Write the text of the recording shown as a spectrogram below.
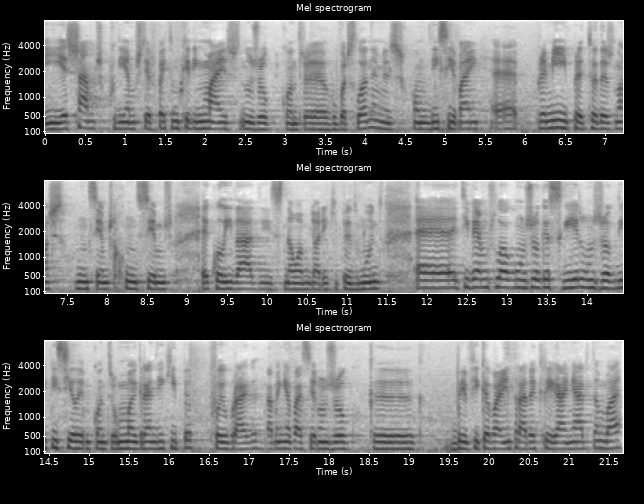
e, e achámos que podíamos ter feito um bocadinho mais no jogo contra o Barcelona, mas como disse bem, eh, para mim e para todas nós reconhecemos, reconhecemos a qualidade e se não a melhor equipa do mundo. Uh, tivemos logo um jogo a seguir, um jogo difícil contra uma grande equipa, que foi o Braga. Amanhã vai ser um jogo que, que o Benfica vai entrar a querer ganhar também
